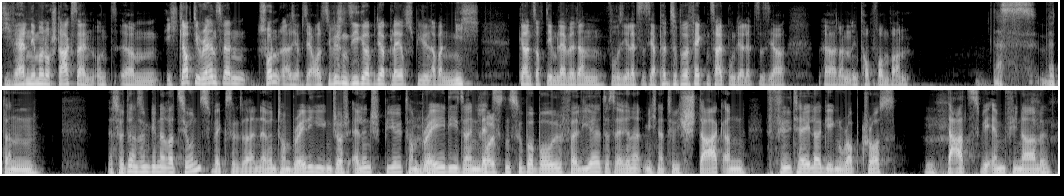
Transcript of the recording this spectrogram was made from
Die werden immer noch stark sein. Und ähm, ich glaube, die Rams werden schon, also ich habe sie ja auch als Division-Sieger wieder Playoffs spielen, aber nicht ganz auf dem Level dann, wo sie ja letztes Jahr, zu perfekten Zeitpunkt ja letztes Jahr äh, dann in Topform waren. Das wird dann, das wird dann so ein Generationswechsel sein, ne? Wenn Tom Brady gegen Josh Allen spielt, Tom mhm. Brady seinen Voll. letzten Super Bowl verliert, das erinnert mich natürlich stark an Phil Taylor gegen Rob Cross, mhm. Darts WM-Finale.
